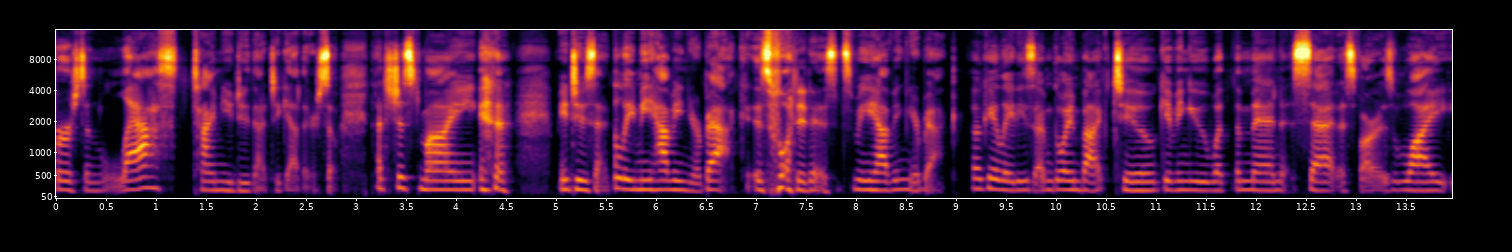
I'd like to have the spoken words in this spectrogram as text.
first and last time you do that together. So that's just my, me two cents. Really, me having your back is what it is. It's me having your back. Okay, ladies, I'm going back to giving you what the men said as far as why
